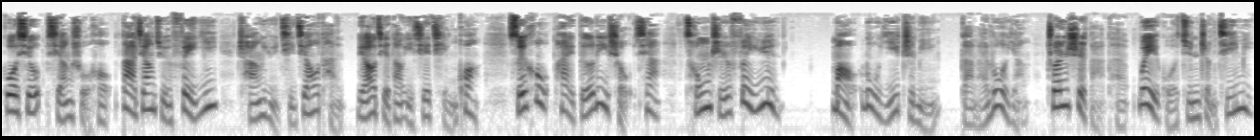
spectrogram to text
郭修降蜀后，大将军费祎常与其交谈，了解到一些情况。随后派得力手下从职费运，冒陆仪之名赶来洛阳，专事打探魏国军政机密。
